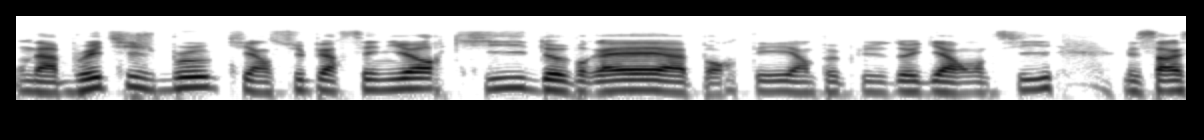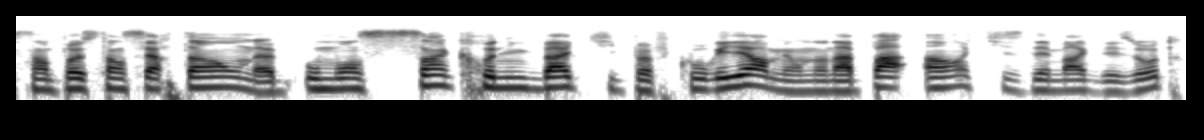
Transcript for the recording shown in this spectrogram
On a British Brook qui est un super senior qui devrait apporter un peu plus de garantie, mais ça reste un poste incertain. On a au moins 5 running backs qui peuvent courir, mais on n'en a pas un qui se démarque des autres.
